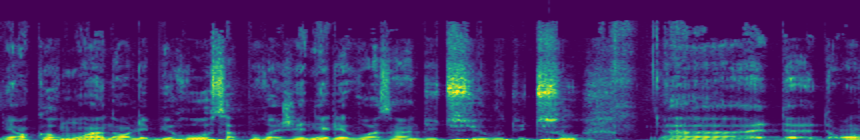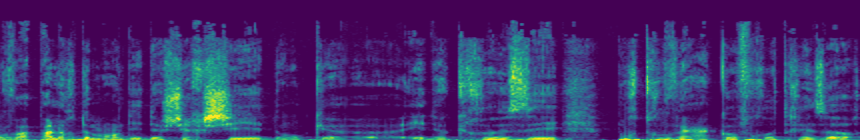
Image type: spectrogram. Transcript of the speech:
et encore moins dans les bureaux, ça pourrait gêner les voisins du dessus ou du dessous. Euh, on ne va pas leur demander de chercher donc euh, et de creuser pour trouver un coffre au trésor.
